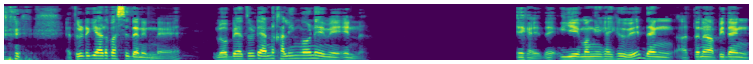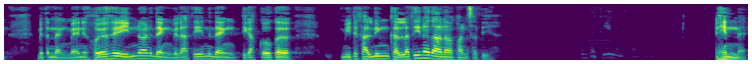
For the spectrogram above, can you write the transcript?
ඇතුළට ගියාට පස්සේ දැනෙන්නේ නැහැ. එක ඇතුළට යන්න කලින් ඕනේ මේ එන්න. ඒකයි දැන් ඊයේ මම ඒකයි කිව්වේ දැන් අතන අපි දැන් මෙතන දැන් මෑණි හොය හොය ඉන්නවනේ දැන් වෙලා තියෙන්නේ දැන් ටිකක් ඕක මීට කලින් කළා තියෙනවද ආනාපාන සතිය? එහෙන්නේ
